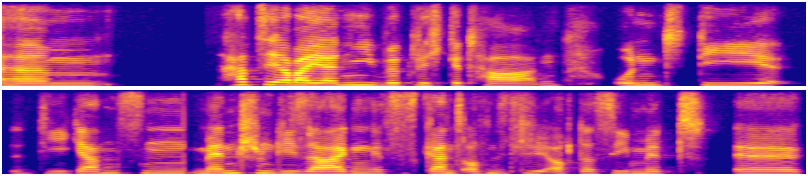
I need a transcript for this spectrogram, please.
Ähm, hat sie aber ja nie wirklich getan. Und die, die ganzen Menschen, die sagen, es ist ganz offensichtlich auch, dass sie mit äh,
